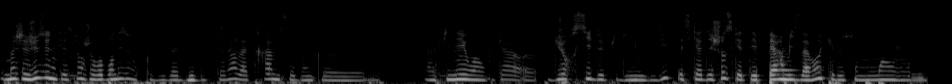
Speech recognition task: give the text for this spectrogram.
Moi, j'ai juste une question. Je rebondis sur ce que vous aviez dit tout à l'heure. La trame, c'est donc euh, affiné ou en tout cas euh, durci depuis 2018. Est-ce qu'il y a des choses qui étaient permises avant qui le sont moins aujourd'hui?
